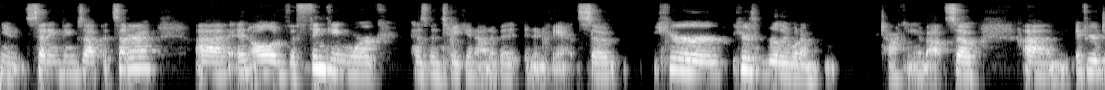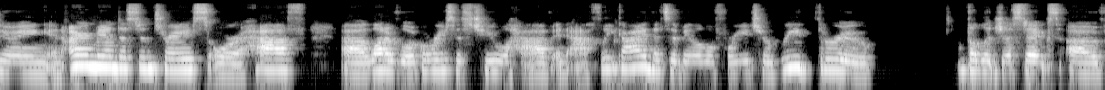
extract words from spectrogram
you know setting things up, etc. Uh, and all of the thinking work has been taken out of it in advance. So here, here's really what I'm talking about. So um, if you're doing an Ironman distance race or a half, uh, a lot of local races too will have an athlete guide that's available for you to read through the logistics of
